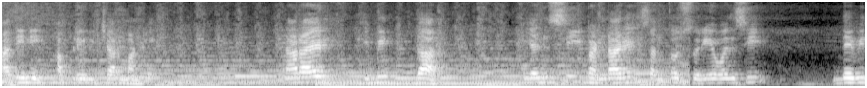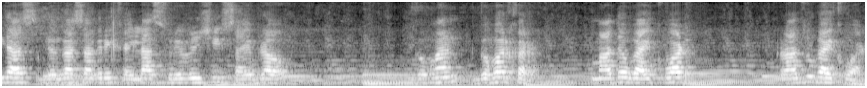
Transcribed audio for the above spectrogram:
आदींनी आपले विचार मांडले. नारायण इबितदार एन सी भंडारे संतोष सूर्यवंशी देवीदास गंगासागरे कैलास सूर्यवंशी साहेबराव गव्हाण गव्हरकर माधव गायकवाड राजू गायकवाड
